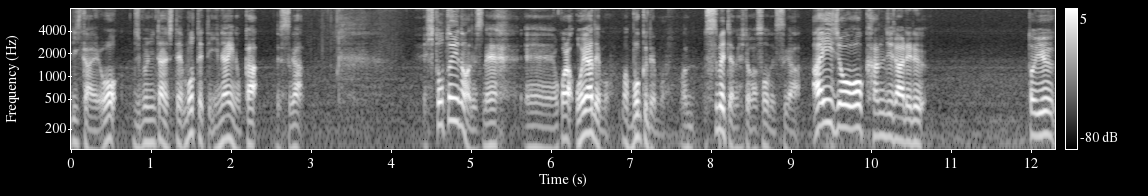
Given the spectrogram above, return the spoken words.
理解を自分に対して持てていないのかですが人というのはですね、えー、これは親でも、まあ、僕でも、まあ、全ての人がそうですが愛情を感じられるという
